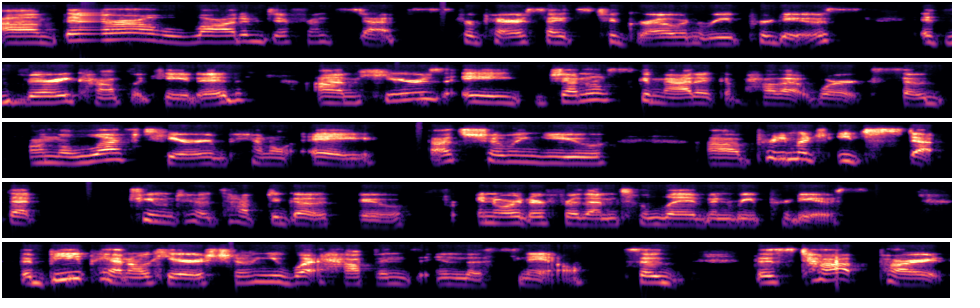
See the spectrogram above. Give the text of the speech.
Um, there are a lot of different steps for parasites to grow and reproduce. It's very complicated. Um, here's a general schematic of how that works. So on the left here in panel A, that's showing you uh, pretty much each step that trematodes have to go through in order for them to live and reproduce. The B panel here is showing you what happens in the snail. So this top part,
